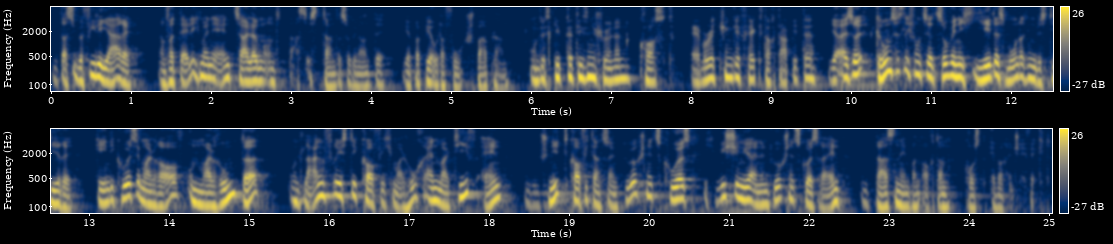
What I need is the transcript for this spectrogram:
und das über viele Jahre, dann verteile ich meine Einzahlung und das ist dann der sogenannte Wertpapier- oder Fonds-Sparplan. Und es gibt ja diesen schönen Cost-Averaging-Effekt, auch da bitte. Ja, also grundsätzlich funktioniert es so, wenn ich jedes Monat investiere, gehen die Kurse mal rauf und mal runter und langfristig kaufe ich mal hoch ein, mal tief ein und im Schnitt kaufe ich dann so einen Durchschnittskurs. Ich mische mir einen Durchschnittskurs rein und das nennt man auch dann Cost-Average-Effekt.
